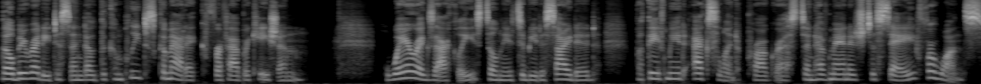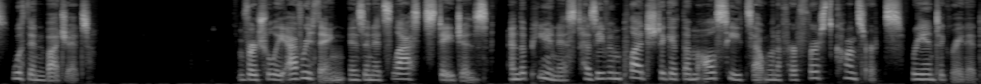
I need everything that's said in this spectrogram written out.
they'll be ready to send out the complete schematic for fabrication. Where exactly still needs to be decided, but they've made excellent progress and have managed to stay, for once, within budget. Virtually everything is in its last stages, and the pianist has even pledged to get them all seats at one of her first concerts reintegrated.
